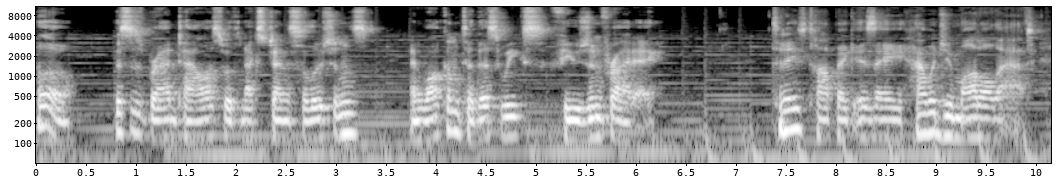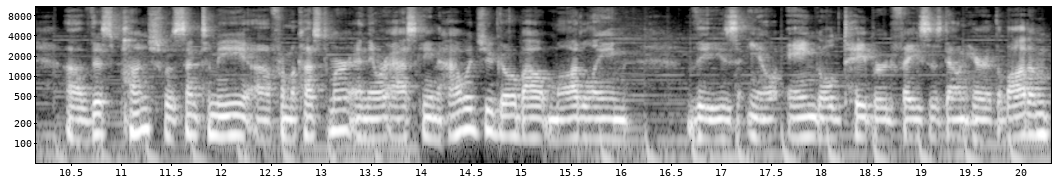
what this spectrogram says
Hello, this is Brad Tallis with NexGen Solutions, and welcome to this week's Fusion Friday. Today's topic is a how would you model that? Uh, this punch was sent to me uh, from a customer, and they were asking how would you go about modeling these, you know, angled, tapered faces down here at the bottom.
